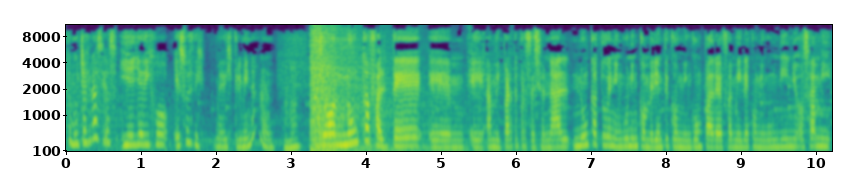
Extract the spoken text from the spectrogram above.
que muchas gracias. Y ella dijo, eso es, me discriminaron. Yo nunca falté em, eh, a mi parte profesional, nunca tuve ningún inconveniente con ningún padre de familia, con ningún niño. O sea, mi,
